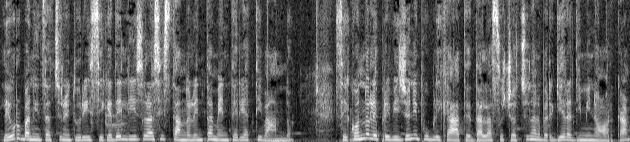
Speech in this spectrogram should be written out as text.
le urbanizzazioni turistiche dell'isola si stanno lentamente riattivando. Secondo le previsioni pubblicate dall'Associazione Alberghiera di Minorca,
